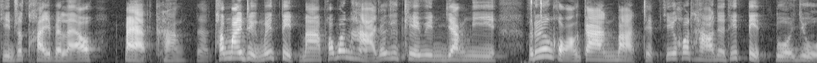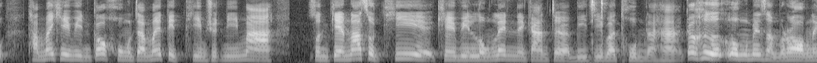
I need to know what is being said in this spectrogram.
ทีมชาติไทยไปแล้ว 8 ครั้งนะทำไมถึงไม่ติดมา เพราะปัญหาก็คือเควินยังมีเรื่องของอาการบาดเจ็บที่ข้อเท้าเนี่ยที่ติดตัวอยู่ทำให้เควินก็คงจะไม่ติดทีมชุดนี้มา ส่วนเกมล่าสุดที่เควินลงเล่นในการเจอ BG ปทุมนะฮะ ก็คือลงเป็นสำรองใน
